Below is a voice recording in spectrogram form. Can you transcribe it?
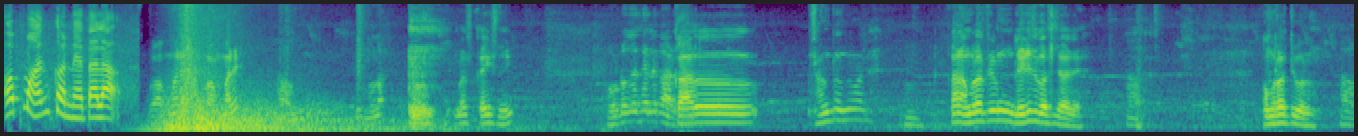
अपमान करण्यात आला. हो. बस काहीच नाही. फोटो कशाला काढ काल सांगतो ना तुम्हाला. काल अमरावतीवरून लेडीज बसल्या होत्या. हा. अमरावतीवरून. हा.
